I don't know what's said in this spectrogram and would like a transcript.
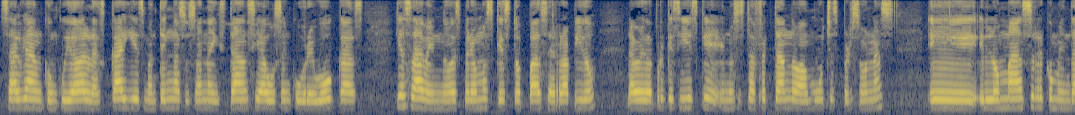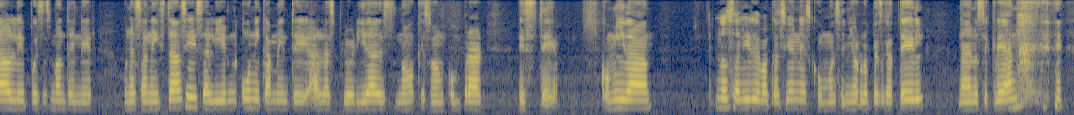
Salgan con cuidado a las calles, mantengan su sana distancia, usen cubrebocas. Ya saben, ¿no? Esperemos que esto pase rápido. La verdad, porque sí es que nos está afectando a muchas personas. Eh, lo más recomendable, pues, es mantener una sana instancia y salir únicamente a las prioridades, ¿no? Que son comprar este comida, no salir de vacaciones como el señor López Gatel, nada, no se crean.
